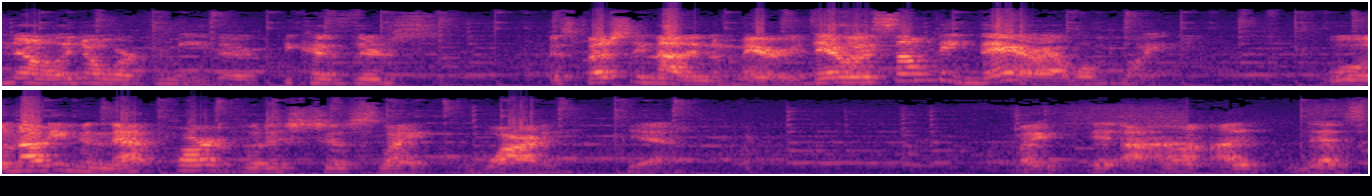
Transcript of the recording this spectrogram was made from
No, it don't work for me either. Because there's, Especially not in a marriage. there Like, was something there at one point. well, not even that part, but it's just like why? Yeah. Like it, I, I, that's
